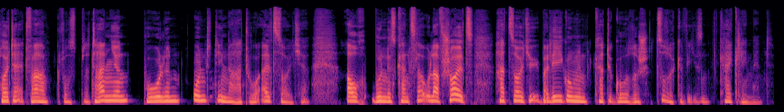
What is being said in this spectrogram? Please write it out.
Heute etwa Großbritannien, Polen und die NATO als solche. Auch Bundeskanzler Olaf Scholz hat solche Überlegungen kategorisch zurückgewiesen. Kai Clement.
